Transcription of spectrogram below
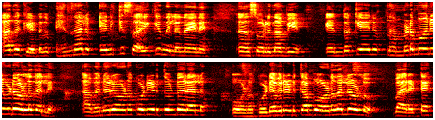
അത് കേട്ടതും എന്നാലും എനിക്ക് സഹിക്കുന്നില്ല നയനെ. സോറി നവ്യെ. എന്തൊക്കെയായാലും നമ്മുടെ മോൻ ഇവിടെ ഉള്ളതല്ലേ. അവനൊരു ഓണക്കോടി എടുത്തുകൊണ്ട് വരാലോ. ഓണക്കോടി അവരെടുക്കാൻ പോണതല്ലേ ഉള്ളൂ. വരട്ടെ.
